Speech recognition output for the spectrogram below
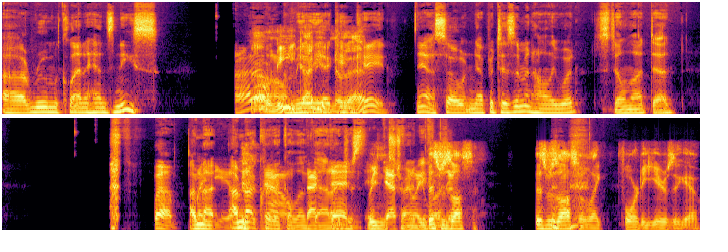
uh, Rue McClanahan's niece, Oh, neat. I Amelia didn't know that. Kinkade. Yeah, so nepotism in Hollywood still not dead. Well, I'm not- I'm not now. critical of Back that. I then, just- I'm just trying to be This was wasn't. Also this was also like 40 years ago.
